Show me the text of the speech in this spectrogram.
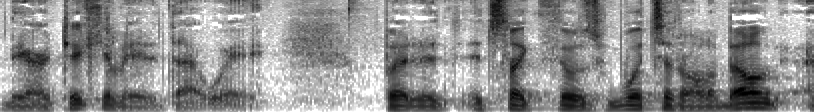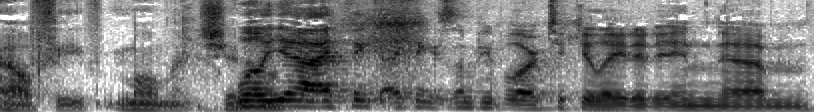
they articulate it that way, but it, it's like those "What's it all about?" Alfie moments. You Well, know? yeah, I think I think some people articulate it in. Um,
